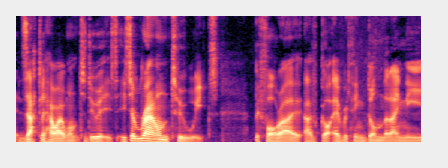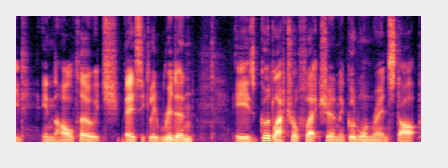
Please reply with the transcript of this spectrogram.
exactly how I want to do it, it's, it's around two weeks before I, I've got everything done that I need in the halter, which basically ridden is good lateral flexion, a good one rein stop,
